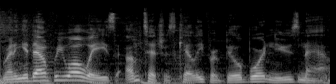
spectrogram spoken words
Running it down for you always, I'm Tetris Kelly for Billboard News Now.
